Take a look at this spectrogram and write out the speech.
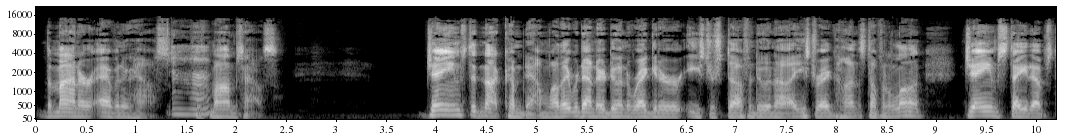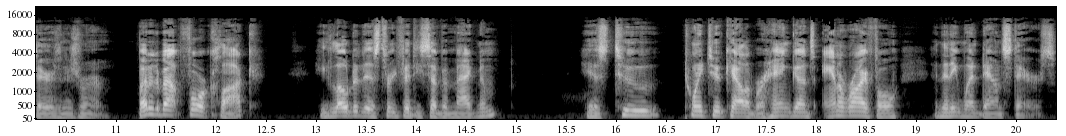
the Minor Avenue house, Uh-huh. his mom's house. James did not come down while they were down there doing the regular Easter stuff and doing uh, Easter egg hunt and stuff on the lawn. James stayed upstairs in his room. But at about four o'clock, he loaded his 357 Magnum, his two 22 caliber handguns, and a rifle, and then he went downstairs.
